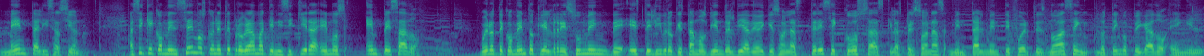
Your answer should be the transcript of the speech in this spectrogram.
mentalización. Así que comencemos con este programa que ni siquiera hemos empezado. Bueno, te comento que el resumen de este libro que estamos viendo el día de hoy, que son las 13 cosas que las personas mentalmente fuertes no hacen, lo tengo pegado en el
